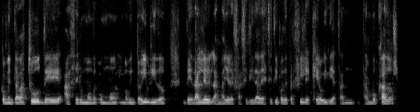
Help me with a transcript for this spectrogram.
comentabas tú de hacer un, momento híbrido, de darle las mayores facilidades a este tipo de perfiles que hoy día están, buscados,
